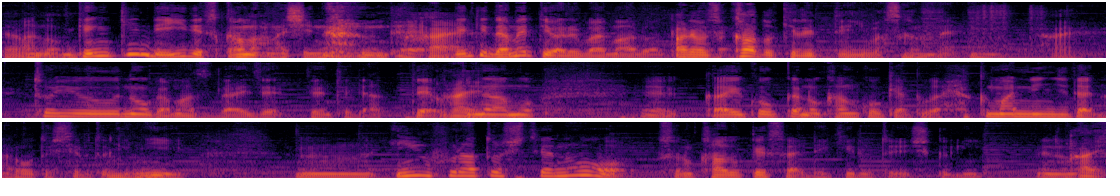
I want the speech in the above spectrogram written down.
あの現金でいいですかの話になるんで、はい、現金だめって言われる場合もあるわけあります。カード切れって言いますからね、うん、はい、というのがまず大前提であって沖縄も、えー、外国からの観光客が100万人時代になろうとしているときに、うん、インフラとしてのそのカード決済できるという仕組み、はい。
